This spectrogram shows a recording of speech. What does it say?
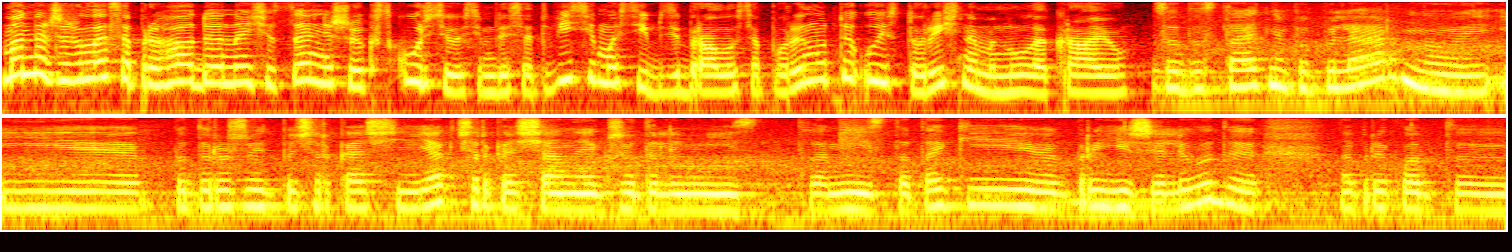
Менеджер Леся пригадує найчисельнішу екскурсію. 78 осіб зібралося поринути у історичне минуле краю. Це достатньо популярно і подорожують по Черкащині як черкащани, як жителі міста, міста, так і приїжджі люди. Наприклад, е,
